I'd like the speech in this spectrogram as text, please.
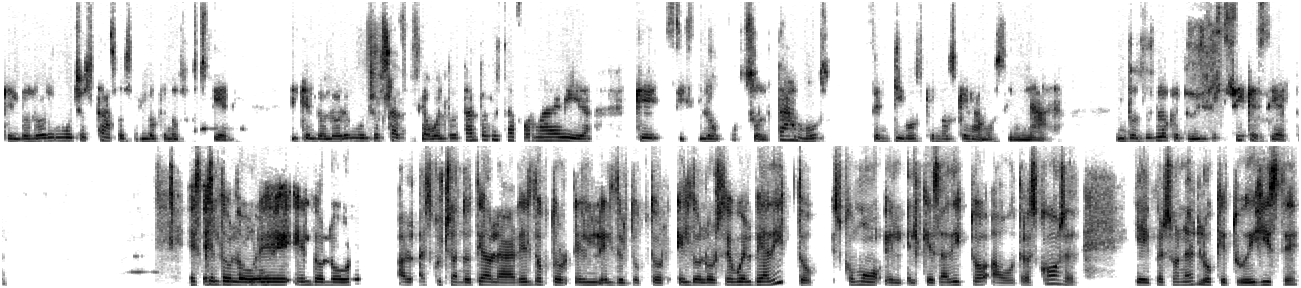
que el dolor en muchos casos es lo que nos sostiene y que el dolor en muchos casos se ha vuelto tanto nuestra forma de vida que si lo soltamos, sentimos que nos quedamos sin nada. Entonces lo que tú dices sí que es cierto. Es que el dolor, eh, el dolor escuchándote hablar el doctor, el, el, del doctor, el dolor se vuelve adicto, es como el, el, que es adicto a otras cosas. Y hay personas, lo que tú dijiste,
